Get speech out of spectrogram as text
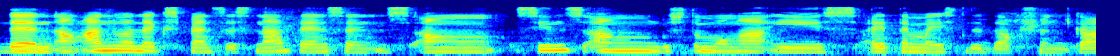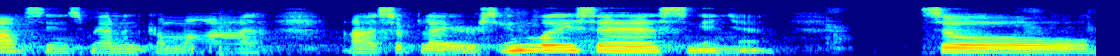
Then, ang annual expenses natin, since ang, since ang gusto mo nga is itemized deduction ka, since meron kang mga uh, suppliers invoices, ganyan. So,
